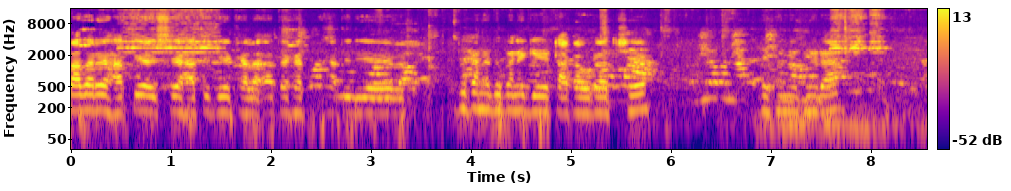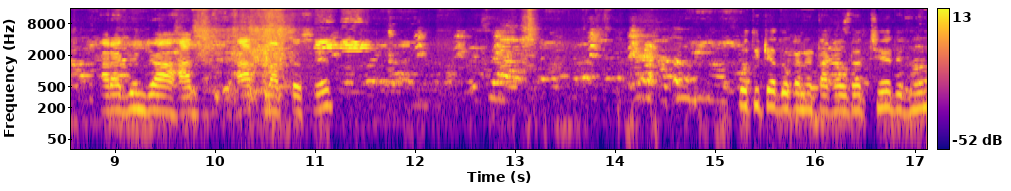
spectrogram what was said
বাজারে হাতি আসছে, হাতি দিয়ে খেলা দেখা হাতি দিয়ে দোকানে দোকানে গিয়ে টাকা উঠাচ্ছে। দেখুন আপনারা আর একজন যা হাত হাত মারতেছে। প্রতিটা দোকানে টাকা উঠাচ্ছে, দেখুন।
